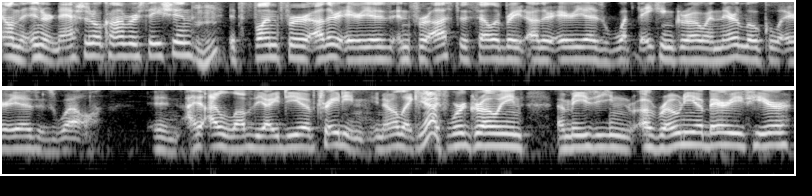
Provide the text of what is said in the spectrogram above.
on the international conversation, mm-hmm. it's fun for other areas and for us to celebrate other areas what they can grow in their local areas as well. And I, I love the idea of trading, you know, like Yeah. if we're growing amazing aronia berries here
